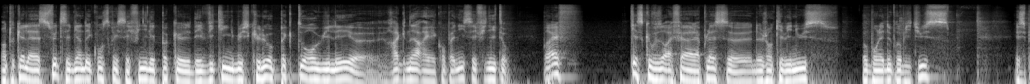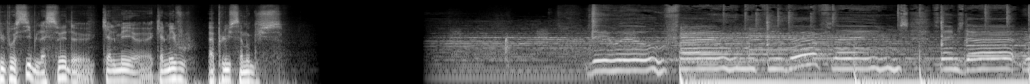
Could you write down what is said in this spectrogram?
En tout cas, la Suède s'est bien déconstruit. C'est fini l'époque euh, des vikings musculeux aux pectoraux huilés, Ragnar et compagnie, c'est finito. Bref, qu'est-ce que vous aurez fait à la place de Jean Kevinus au bon les deux Brebitus Et c'est plus possible, la Suède, calmez, calmez-vous. A plus, Amogus. They will find through the flames, flames that.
